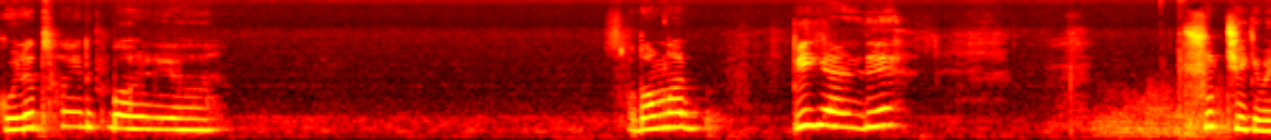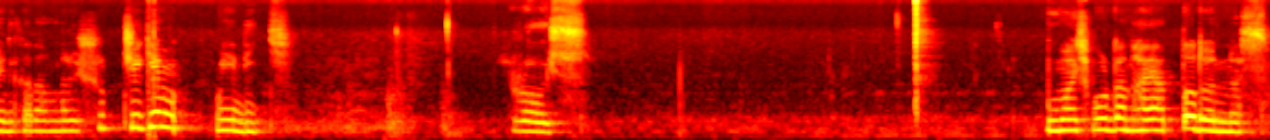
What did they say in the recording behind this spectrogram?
Gol ataydık bari ya. Adamlar bir geldi. Şut çekemedik adamlara. Şut çekemedik. Royce. Bu maç buradan hayatta dönmez.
